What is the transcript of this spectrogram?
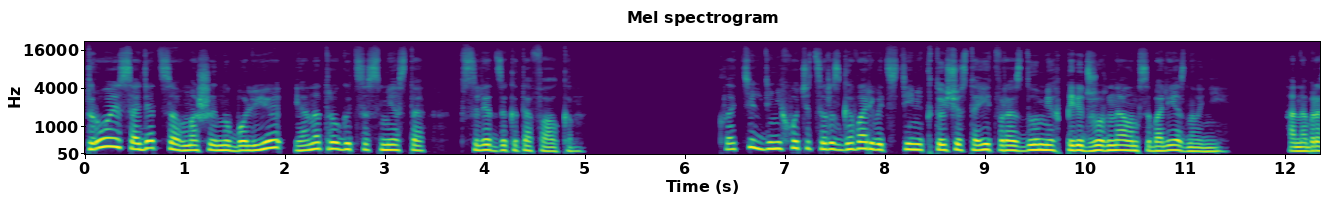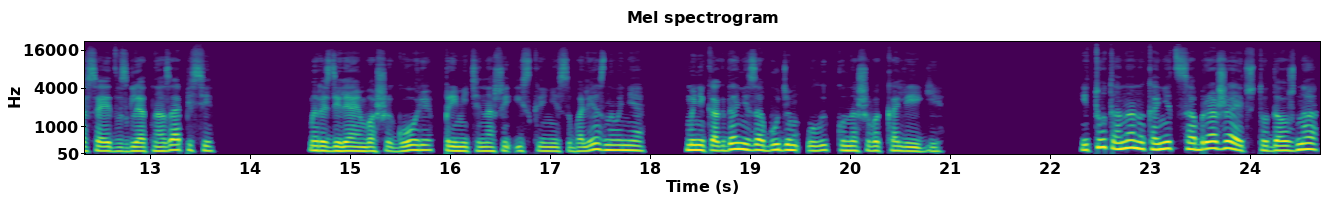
Трое садятся в машину Болье, и она трогается с места вслед за катафалком. Клотильде не хочется разговаривать с теми, кто еще стоит в раздумьях перед журналом соболезнований. Она бросает взгляд на записи. «Мы разделяем ваше горе, примите наши искренние соболезнования. Мы никогда не забудем улыбку нашего коллеги». И тут она, наконец, соображает, что должна,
